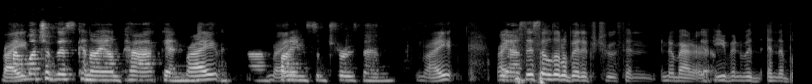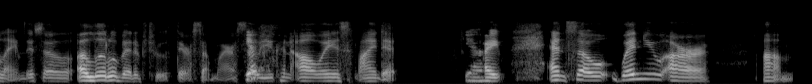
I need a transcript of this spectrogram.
right. How much of this can I unpack and right, uh, right. find some truth in? Right, right. Because yeah. there's a little bit of truth in no matter, yeah. even within the blame, there's a, a little bit of truth there somewhere. So you can always find it. Yeah. Right. And so when you are um,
